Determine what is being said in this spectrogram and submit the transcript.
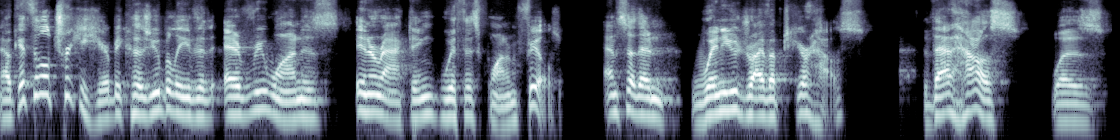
Now, it gets a little tricky here because you believe that everyone is interacting with this quantum field. And so then when you drive up to your house, that house was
